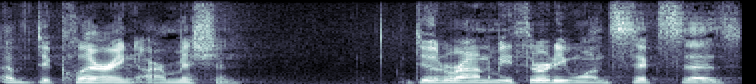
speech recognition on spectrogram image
of declaring our mission. Deuteronomy 31 6 says,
